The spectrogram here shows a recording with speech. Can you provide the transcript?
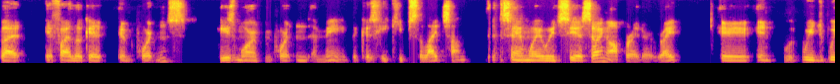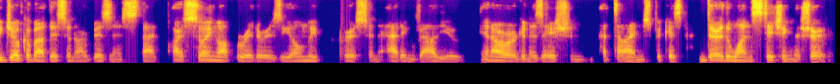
But if I look at importance, he's more important than me because he keeps the lights on. The same way we'd see a sewing operator, right? Eh, it, we we joke about this in our business that our sewing operator is the only person adding value in our organization at times because they're the ones stitching the shirt.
